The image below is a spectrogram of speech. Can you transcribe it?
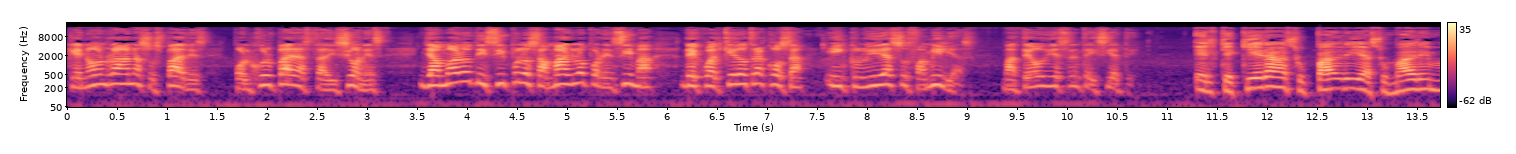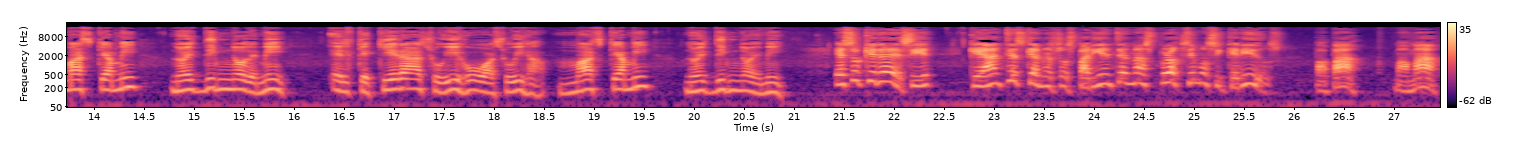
que no honraban a sus padres por culpa de las tradiciones, llamó a los discípulos a amarlo por encima de cualquier otra cosa, incluidas sus familias. Mateo 10:37. El que quiera a su padre y a su madre más que a mí, no es digno de mí. El que quiera a su hijo o a su hija más que a mí, no es digno de mí. Eso quiere decir que antes que a nuestros parientes más próximos y queridos, papá, mamá,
